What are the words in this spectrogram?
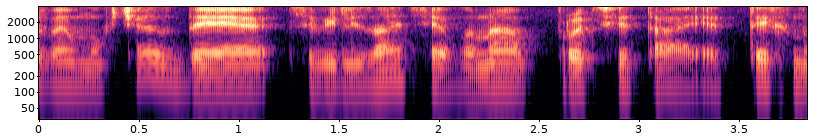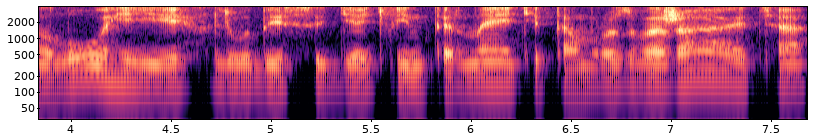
Живемо в час, де цивілізація вона процвітає. Технології, люди сидять в інтернеті, там розважаються.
